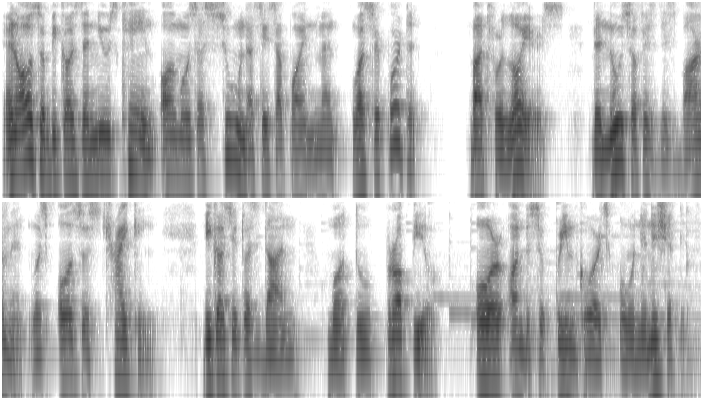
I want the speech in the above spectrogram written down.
And also because the news came almost as soon as his appointment was reported. But for lawyers, the news of his disbarment was also striking because it was done motu proprio, or on the Supreme Court's own initiative.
